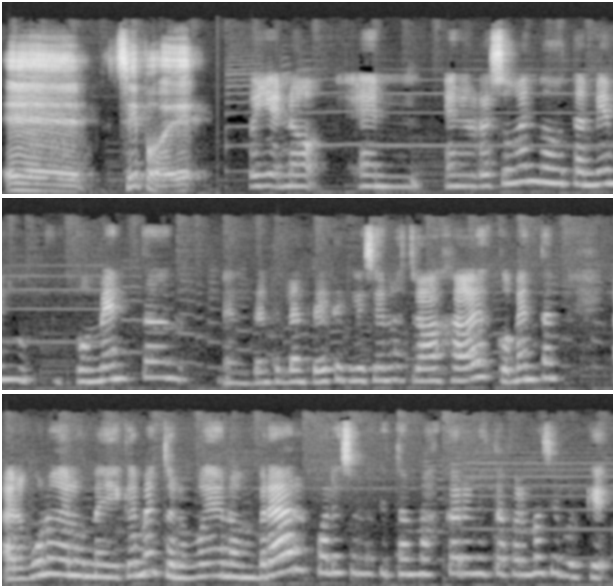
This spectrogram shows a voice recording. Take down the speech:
Eh, sí, pues. Oye, no, en, el resumen no, también comentan, dentro de la entrevista que le hicieron los trabajadores, comentan algunos de los medicamentos. Los voy a nombrar cuáles son los que están más caros en esta farmacia porque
